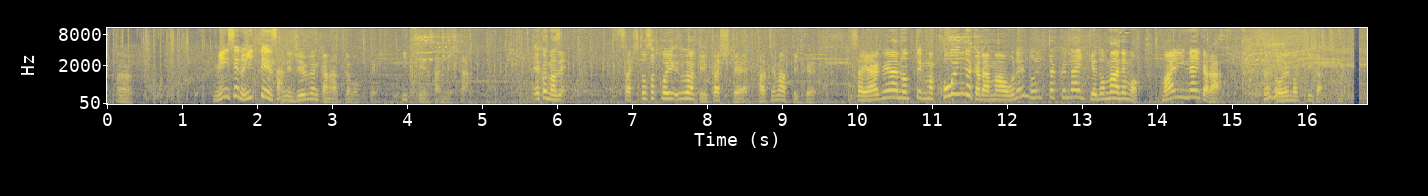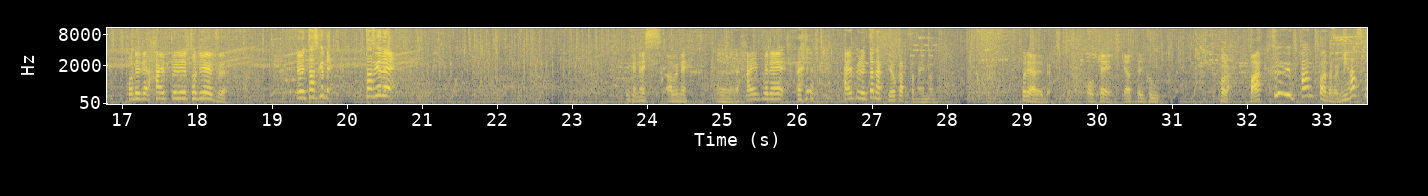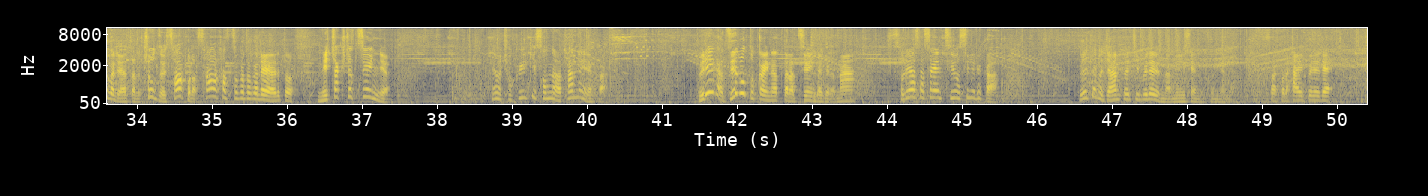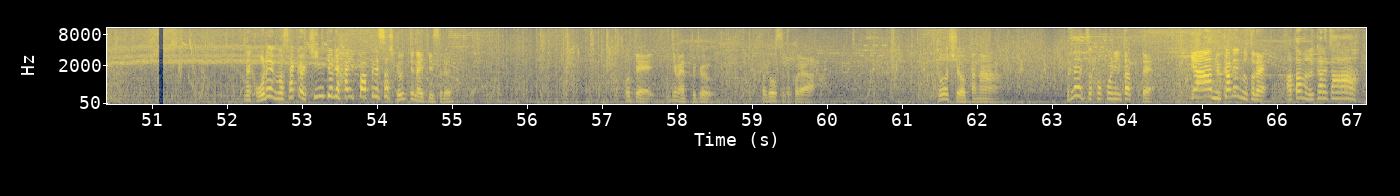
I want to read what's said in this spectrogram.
うん。メイン性能1.3で十分かなって思って。1.3にした。え、これまずい。さあ、人底をうまく生かして、立ち回っていく。さあ、ヤグヤ乗って、まあ、こういうんだから、まあ、俺乗りたくないけど、まあ、でも、周りにないから、とりあえず俺乗っていいか。これで、ハイプレでとりあえず、え、助けて！助けて！オッケーナイス。危ねえ、うん、ハイプレ ハイプレ打たなくてよかったな今の。これやれる。オッケーやっていく。ほらバックパンパンとか2発とかでやったら超強い。さあほら3発とかとかでやるとめちゃくちゃ強いんだよ。でも直撃そんな当たんないやっぱ。ブレがゼロとかになったら強いんだけどな。それはさすがに強すぎるか。どうやってもジャンプ打ちブレるなメイン戦の組んでも。さあこれハイプレで。なんか俺もさっきから近距離ハイパープレッサーしか打ってない気する。オッケー1枚やっとく。さあどうするこれは。どうしようかな。とりあえずここに立って。いやー抜かれんのそれ。頭抜かれたー。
